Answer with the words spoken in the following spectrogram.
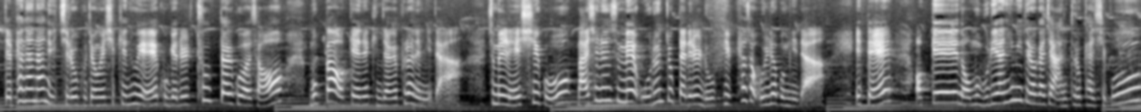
이제 편안한 위치로 고정을 시킨 후에 고개를 툭 떨구어서 목과 어깨에는 긴장을 풀어냅니다. 숨을 내쉬고 마시는 숨에 오른쪽 다리를 높이 펴서 올려봅니다. 이때 어깨에 너무 무리한 힘이 들어가지 않도록 하시고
